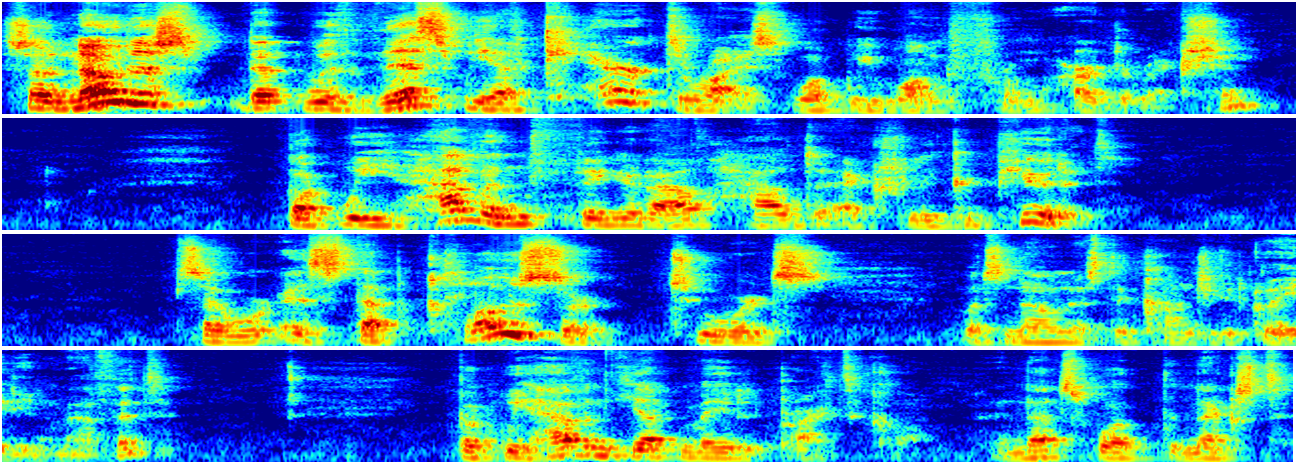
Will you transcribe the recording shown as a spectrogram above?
So notice that with this we have characterized what we want from our direction, but we haven't figured out how to actually compute it. So we're a step closer towards what's known as the conjugate gradient method, but we haven't yet made it practical. And that's what the next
